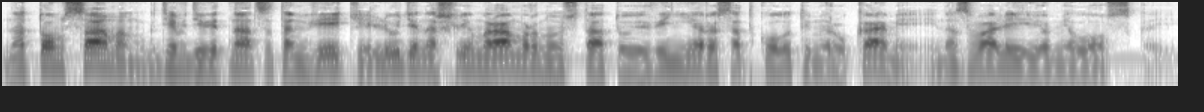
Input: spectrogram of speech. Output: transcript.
На том самом, где в XIX веке люди нашли мраморную статую Венеры с отколотыми руками и назвали ее Милосской.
